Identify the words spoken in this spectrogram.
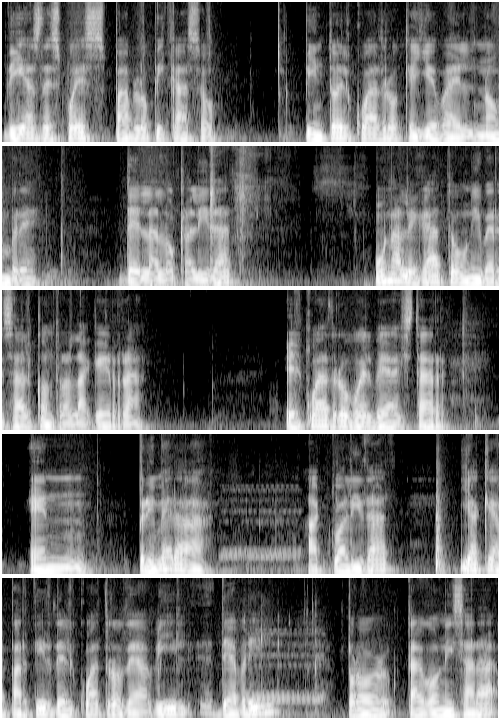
Días después, Pablo Picasso pintó el cuadro que lleva el nombre de la localidad, un alegato universal contra la guerra. El cuadro vuelve a estar en primera actualidad, ya que a partir del 4 de abril, de abril protagonizará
